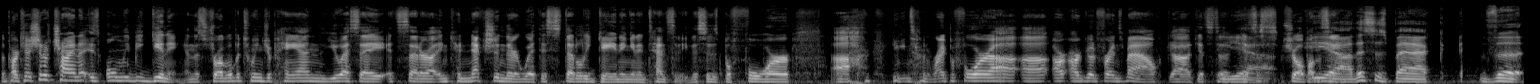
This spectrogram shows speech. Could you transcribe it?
The partition of China is only beginning, and the struggle between Japan, the USA, etc., in connection therewith is steadily gaining in intensity. This is before, uh, right before uh, uh, our, our good friends Mao uh, gets to gets to show up on the yeah, scene. Yeah, this is back the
